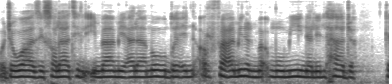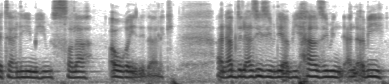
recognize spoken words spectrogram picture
وجواز صلاة الإمام على موضع أرفع من المأمومين للحاجة كتعليمهم الصلاة أو غير ذلك. عن عبد العزيز بن أبي حازم عن أبيه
